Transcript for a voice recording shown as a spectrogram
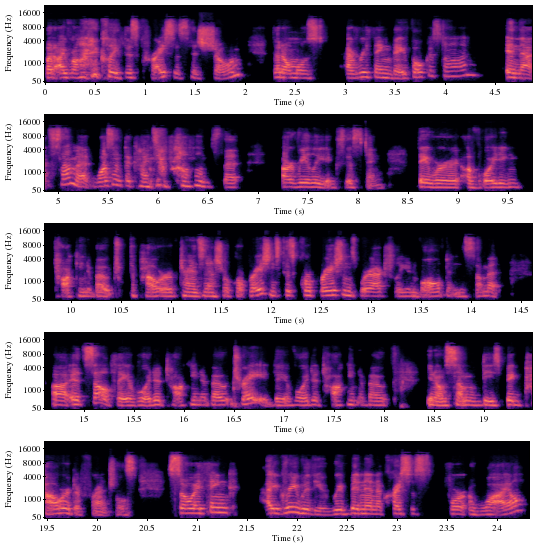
But ironically, this crisis has shown that almost everything they focused on in that summit wasn't the kinds of problems that are really existing. They were avoiding talking about the power of transnational corporations because corporations were actually involved in the summit uh, itself. They avoided talking about trade. They avoided talking about, you know, some of these big power differentials. So I think I agree with you. We've been in a crisis for a while.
